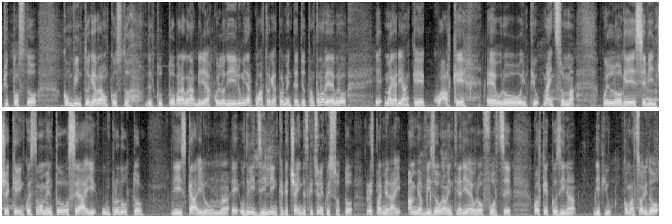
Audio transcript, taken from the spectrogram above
piuttosto convinto che avrà un costo del tutto paragonabile a quello di Luminar 4 che attualmente è di 89 euro e magari anche qualche euro in più, ma insomma quello che si evince è che in questo momento se hai un prodotto di Skylum e utilizzi il link che c'è in descrizione qui sotto risparmierai a mio avviso una ventina di euro, forse qualche cosina di più. Come al solito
